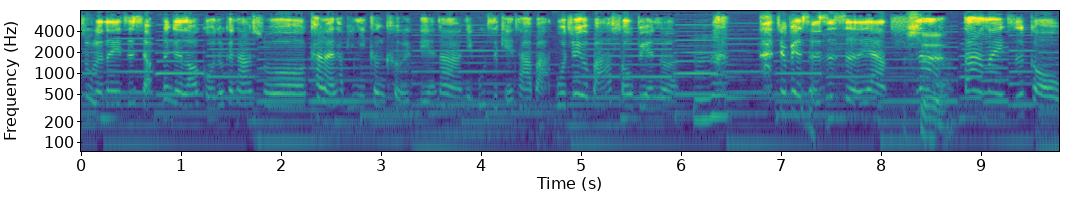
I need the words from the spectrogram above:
住的那一只小那个老狗，就跟他说：“看来它比你更可怜，那你屋子给它吧。”我就又把它收编了，嗯哼，就变成是这样。是，当然那一只狗，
